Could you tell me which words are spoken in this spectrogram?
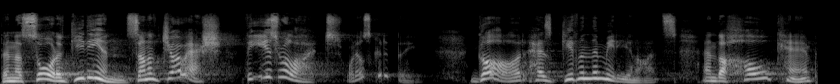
than the sword of Gideon, son of Joash, the Israelite. What else could it be? God has given the Midianites and the whole camp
